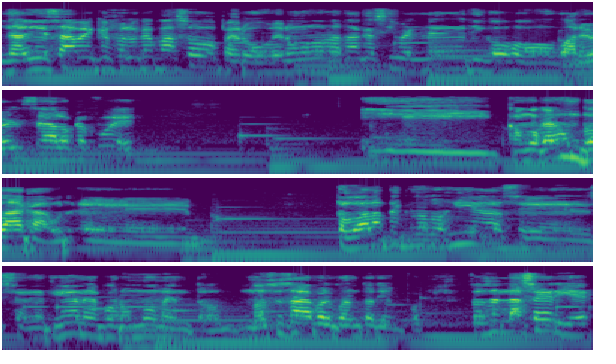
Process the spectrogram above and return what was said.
nadie sabe qué fue lo que pasó, pero hubieron unos ataques cibernéticos o whatever sea lo que fue. Y como que es un blackout. Eh, toda la tecnología se, se detiene por un momento. No se sabe por cuánto tiempo. Entonces la serie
